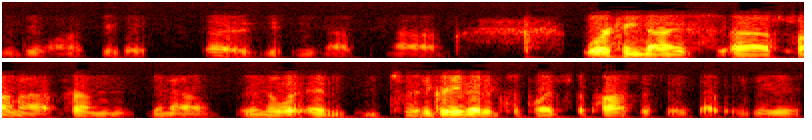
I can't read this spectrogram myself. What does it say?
we do want to see this, uh, you know, uh, working nice uh, from a from you know in the, in, to the degree that it supports the processes that we use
